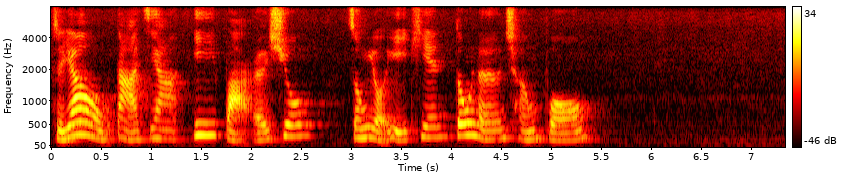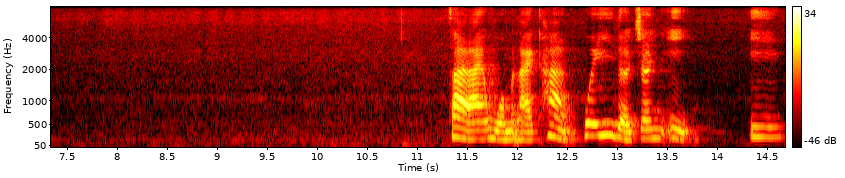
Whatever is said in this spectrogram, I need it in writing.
只要大家依法而修，总有一天都能成佛。再来，我们来看皈依的真义：一、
